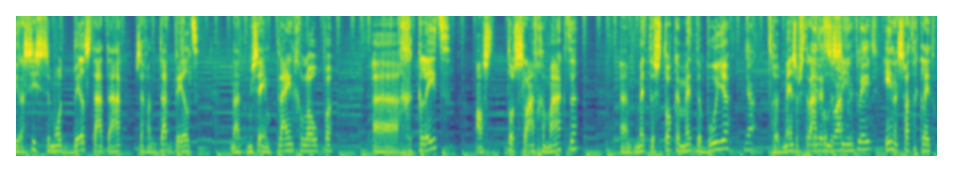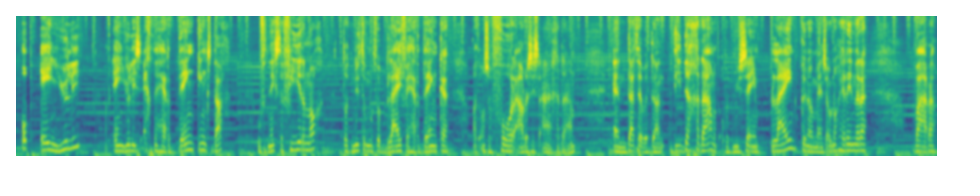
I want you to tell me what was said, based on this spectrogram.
Die racistische moordbeeld staat daar. We zijn van dat beeld naar het Museumplein gelopen. eh, gekleed als tot slaafgemaakte. eh, met de stokken, met de boeien. Ja. Zodat mensen op straat konden zwart zien. gekleed? In het zwart gekleed op 1 juli. Want 1 juli is echt een herdenkingsdag. Hoeft niks te vieren nog. Tot nu toe moeten we blijven herdenken wat onze voorouders is aangedaan. En dat hebben we dan die dag gedaan. Want op het Museumplein kunnen we mensen ook nog herinneren. Waren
